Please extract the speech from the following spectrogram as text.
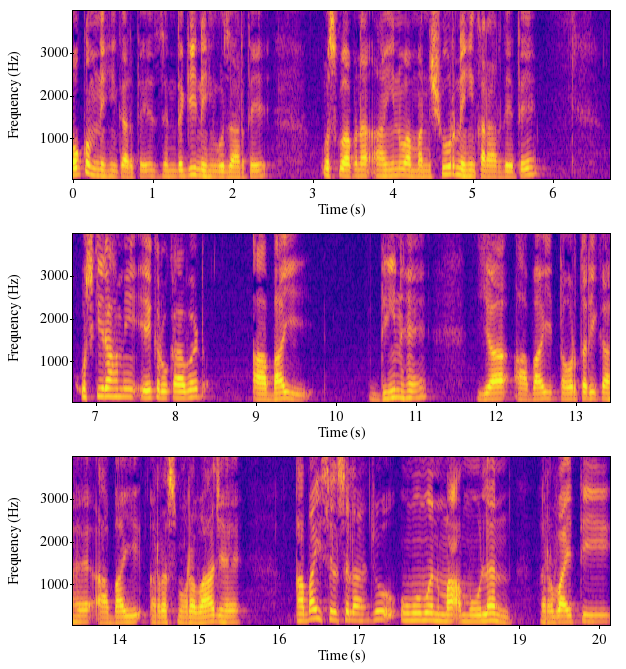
حکم نہیں کرتے، زندگی نہیں گزارتے، اس کو اپنا آئین و منشور نہیں قرار دیتے۔ اس کی راہ میں ایک رکاوٹ آبائی دین ہے یا آبائی طور طریقہ ہے، آبائی رسم و رواج ہے۔ آبائی سلسلہ جو عموماً معمولاً روایتی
